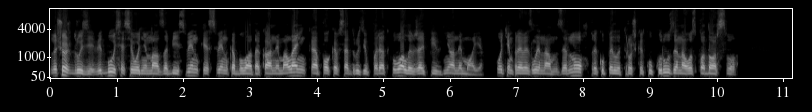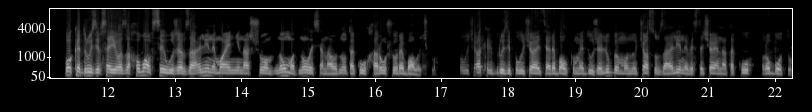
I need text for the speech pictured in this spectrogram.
Ну що ж, друзі, відбувся сьогодні в нас забій свинки. Свинка була така немаленька, поки все друзі впорядкували, вже півдня немає. Потім привезли нам зерно, прикупили трошки кукурузи на господарство. Поки друзі все його заховав, сил уже взагалі немає ні на що. Ну, мотнулися на одну таку хорошу рибалочку. Так як, друзі, виходить, рибалку ми дуже любимо, ну часу взагалі не вистачає на таку роботу.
